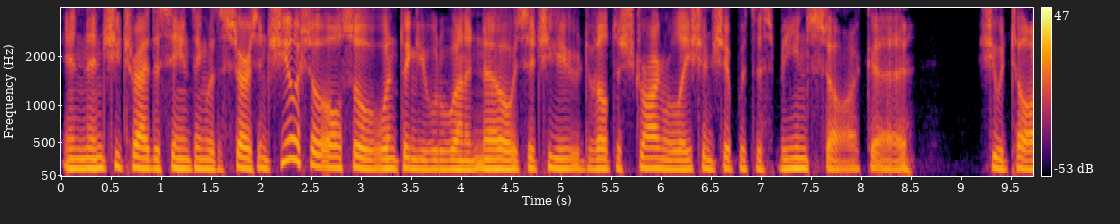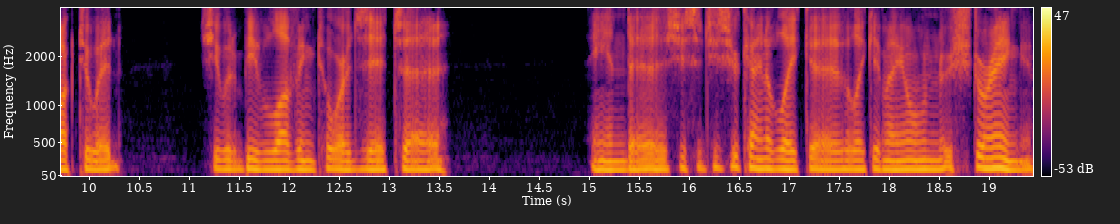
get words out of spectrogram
And then she tried the same thing with the stars. And she also, also, one thing you would want to know is that she developed a strong relationship with this beanstalk. Uh, she would talk to it. She would be loving towards it. Uh, and uh, she said, "She's you're kind of like uh, like in my own string."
